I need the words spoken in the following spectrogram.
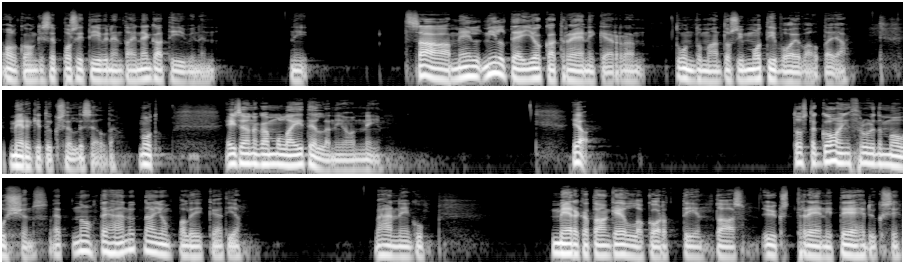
olkoonkin se positiivinen tai negatiivinen, niin saa miltei joka treeni kerran tuntumaan tosi motivoivalta ja merkitykselliseltä. Mutta ei se ainakaan mulla itselläni ole niin. Ja tuosta going through the motions, että no tehdään nyt nämä jumppaliikkeet ja vähän niin kuin merkataan kellokorttiin taas yksi treeni tehdyksi,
